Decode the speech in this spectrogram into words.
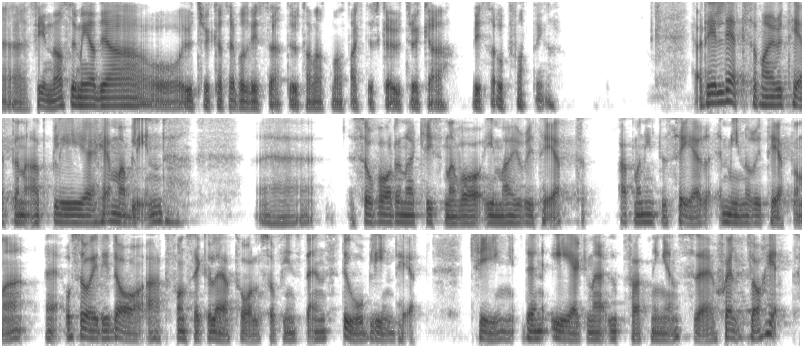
eh, finnas i media och uttrycka sig på ett visst sätt utan att man faktiskt ska uttrycka vissa uppfattningar. Ja, det är lätt för majoriteten att bli hemmablind. Eh, så var det när kristna var i majoritet, att man inte ser minoriteterna. Eh, och så är det idag att från sekulärt håll så finns det en stor blindhet kring den egna uppfattningens eh, självklarhet.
